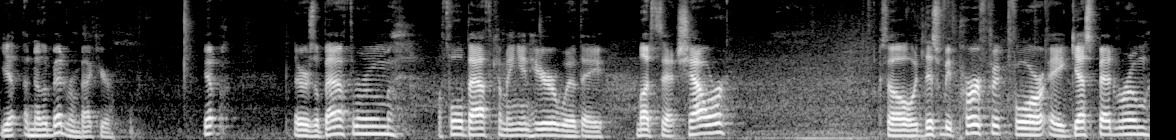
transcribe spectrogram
yet another bedroom back here. Yep, there's a bathroom, a full bath coming in here with a mud set shower. So this would be perfect for a guest bedroom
